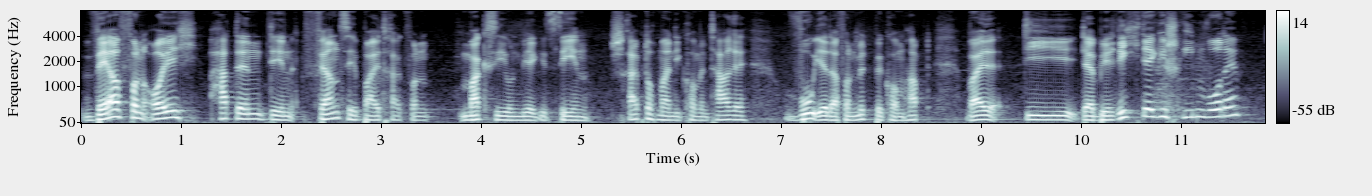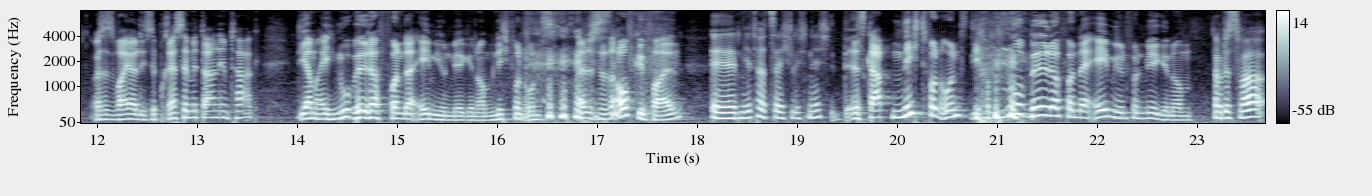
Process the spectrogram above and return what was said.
wer von euch hat denn den Fernsehbeitrag von Maxi und mir gesehen? Schreibt doch mal in die Kommentare, wo ihr davon mitbekommen habt, weil die, der Bericht, der geschrieben wurde, also es war ja diese Presse mit da an dem Tag, die haben eigentlich nur Bilder von der Amy und mir genommen, nicht von uns. Also ist das aufgefallen? Äh, mir tatsächlich nicht. Es gab nichts von uns, die haben nur Bilder von der Amy und von mir genommen. Aber das war,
